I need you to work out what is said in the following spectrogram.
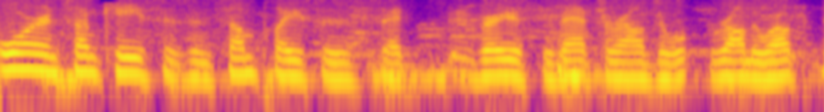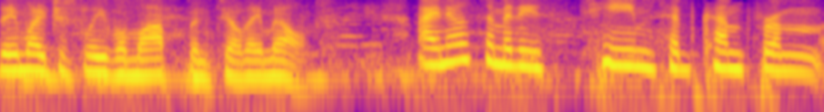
or in some cases, in some places at various events around the, around the world, they might just leave them up until they melt. I know some of these teams have come from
